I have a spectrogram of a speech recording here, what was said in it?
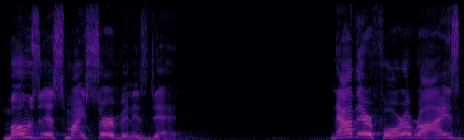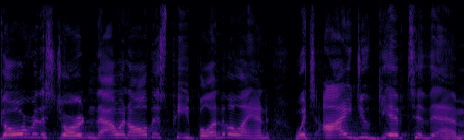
Moses, my servant, is dead. Now therefore, arise, go over this Jordan, thou and all this people, unto the land which I do give to them,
